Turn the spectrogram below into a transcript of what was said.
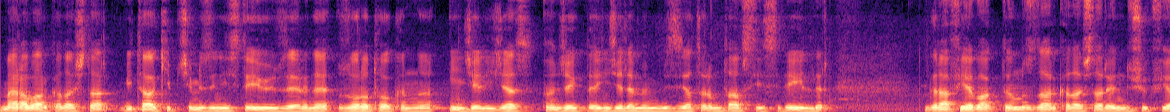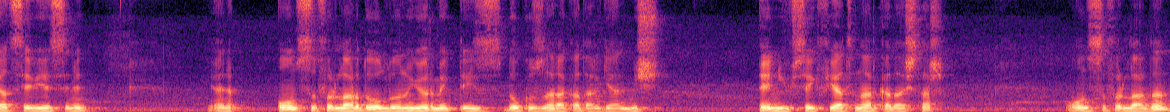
Merhaba arkadaşlar. Bir takipçimizin isteği üzerine Zora Token'ı inceleyeceğiz. Öncelikle incelememiz yatırım tavsiyesi değildir. Grafiğe baktığımızda arkadaşlar en düşük fiyat seviyesinin yani 10 sıfırlarda olduğunu görmekteyiz. 9'lara kadar gelmiş. En yüksek fiyatın arkadaşlar 10 sıfırlardan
